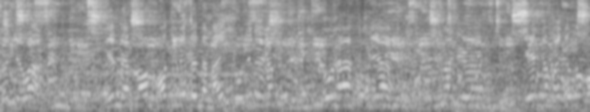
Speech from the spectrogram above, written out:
เคยเจอว่ากินแบบร้องขอชีวิตเป็นแบบไหนอยู่ที่นี่ครับดูนะเบียร์มาเยือนกินกันไปจนร้องขอ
